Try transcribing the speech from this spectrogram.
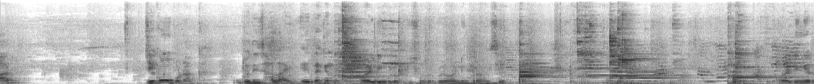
আর যে কোনো প্রোডাক্ট যদি ঝালাই, এই দেখেন ওয়েল্ডিংগুলো কী সুন্দর করে ওয়েল্ডিং করা হয়েছে। ওয়েল্ডিংয়ের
